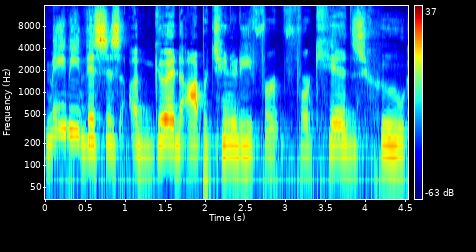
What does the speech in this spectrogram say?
maybe this is a good opportunity for for kids who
